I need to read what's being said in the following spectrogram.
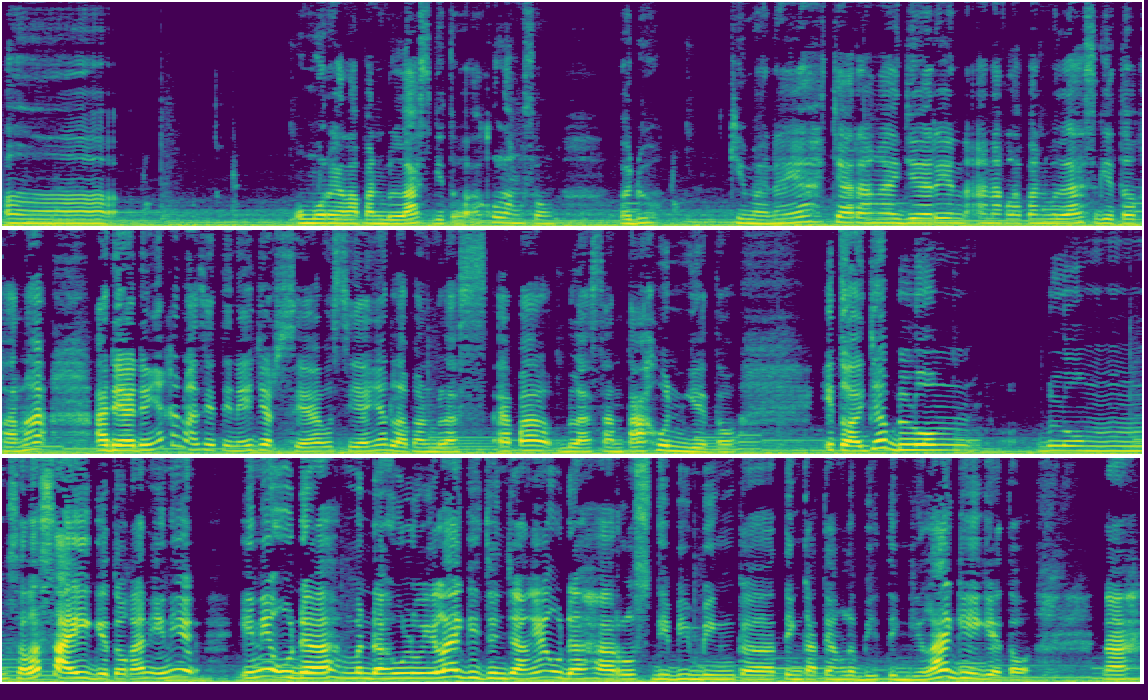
uh, umurnya 18 gitu aku langsung waduh gimana ya cara ngajarin anak 18 gitu? Karena adik-adiknya kan masih teenagers ya usianya 18 apa belasan tahun gitu. Itu aja belum belum selesai gitu kan. Ini ini udah mendahului lagi jenjangnya udah harus dibimbing ke tingkat yang lebih tinggi lagi gitu. Nah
